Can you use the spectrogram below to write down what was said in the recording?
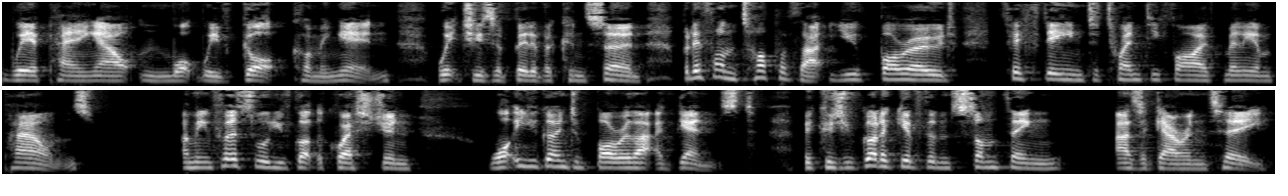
we're paying out and what we've got coming in, which is a bit of a concern. But if on top of that you've borrowed 15 to 25 million pounds, I mean, first of all, you've got the question, what are you going to borrow that against? Because you've got to give them something as a guarantee.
